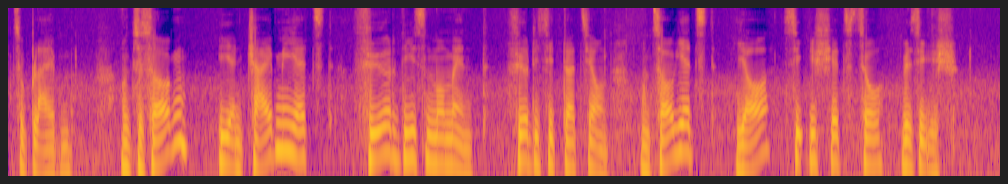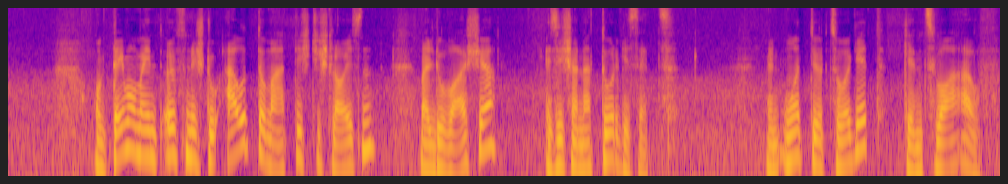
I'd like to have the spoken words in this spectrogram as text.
zu bleiben und zu sagen, ich entscheide mich jetzt für diesen Moment, für die Situation und sage jetzt, ja, sie ist jetzt so, wie sie ist. Und in dem Moment öffnest du automatisch die Schleusen, weil du weißt ja, es ist ein Naturgesetz. Wenn eine Tür zugeht, gehen zwei auf.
